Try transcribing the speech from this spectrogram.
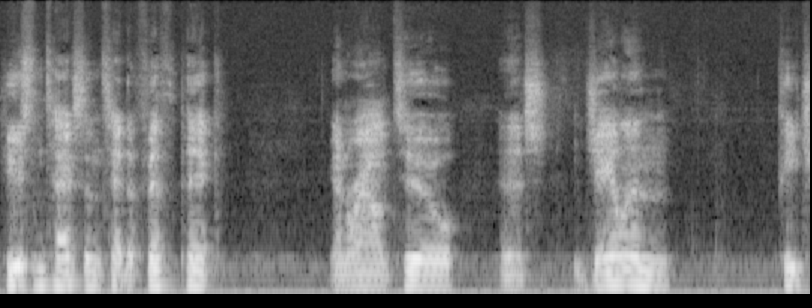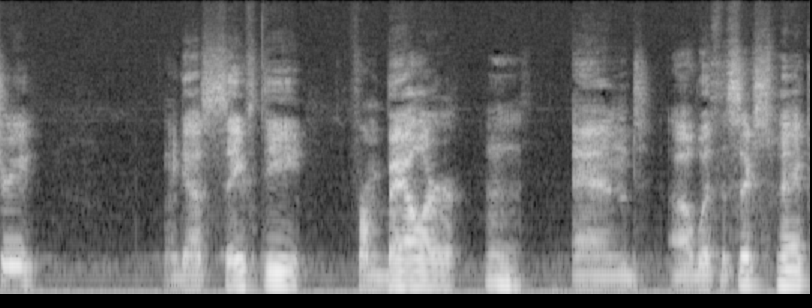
Houston Texans had the fifth pick in round two, and it's Jalen Pitre, I guess, safety from Baylor, Mm. and uh, with the sixth pick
